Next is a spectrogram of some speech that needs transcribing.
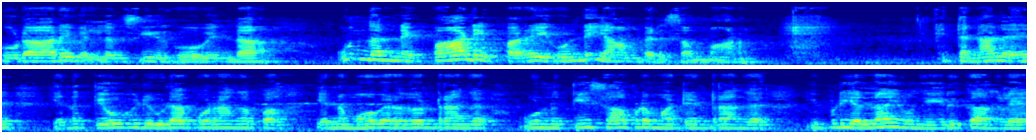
கூடாரி வெல்லும் சீர் கோவிந்தா உந்தன்னை பாடி பறை கொண்டு யாம் பெரு சம்மானம். இத்தனை நாள் என்னத்தையோ வீடு விடா போறாங்கப்பா. என்னமோ விரதம்ன்றாங்க ஒன்று தீ சாப்பிட மாட்டேன்றாங்க. இப்படி எல்லாம் இவங்க இருக்காங்களே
